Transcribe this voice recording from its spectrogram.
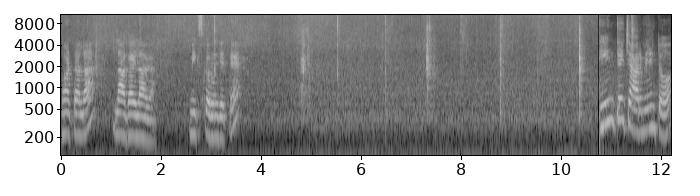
भाताला लागायला हव्या. मिक्स करून घेते. तीन ते चार मिनटं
